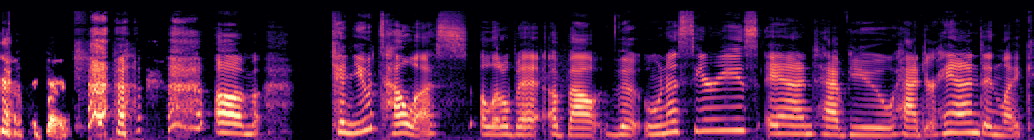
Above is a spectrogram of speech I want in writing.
Yeah. um, can you tell us a little bit about the Oona series and have you had your hand in like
